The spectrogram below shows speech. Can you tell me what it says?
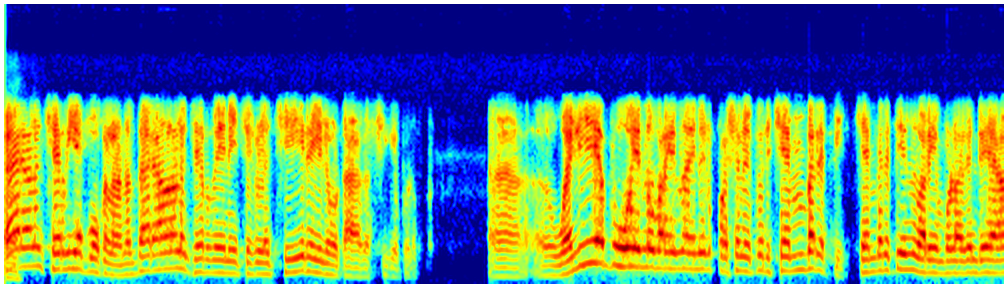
ധാരാളം ചെറിയ പൂക്കളാണ്. ധാരാളം ചെറുതേനീച്ചകൾ ചീരയിലോട്ട് ആകർഷിക്കപ്പെടും. വലിയ പൂ എന്ന് പറയുന്ന അതിനൊരു പ്രശ്നം ഇപ്പോൾ ഒരു ചെമ്പരത്തി. ചെമ്പരത്തി എന്ന് പറയുമ്പോൾ അതിന്റെ ആ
